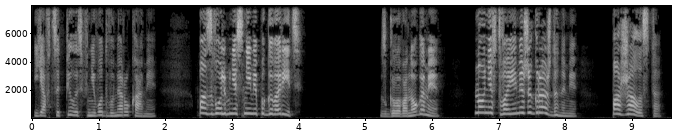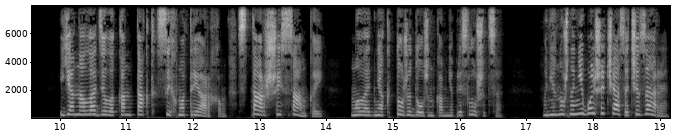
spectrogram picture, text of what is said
Я вцепилась в него двумя руками. «Позволь мне с ними поговорить!» С головоногами? Ну, не с твоими же гражданами. Пожалуйста. Я наладила контакт с их матриархом, старшей самкой. Молодняк тоже должен ко мне прислушаться. Мне нужно не больше часа, Чезаре.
